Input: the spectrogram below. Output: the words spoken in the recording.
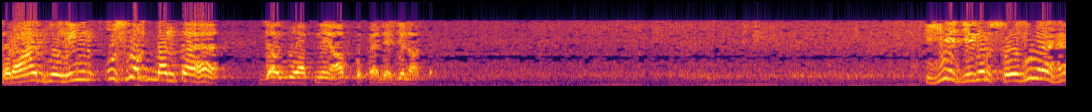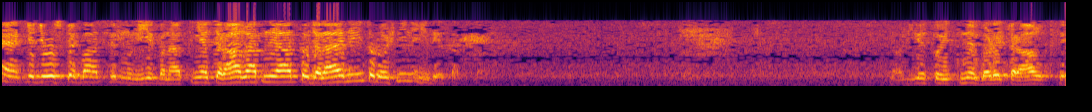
سراج منیر اس وقت بنتا ہے جب وہ اپنے آپ کو پہلے جلاتا ہے۔ یہ جگر سوزیاں ہیں کہ جو اس کے بعد پھر منیر بناتی ہیں۔ چراغ اپنے آپ کو جلائے نہیں تو روشنی نہیں دے سکتا۔ یہ تو اتنے بڑے چراغ تھے۔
